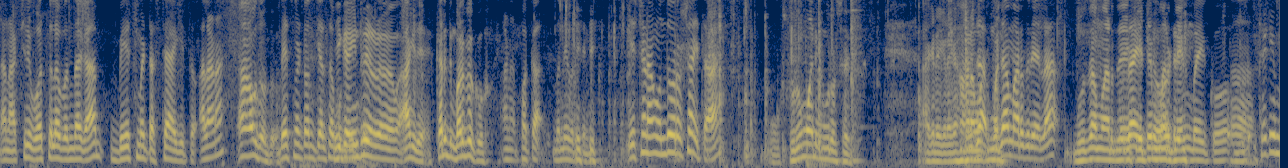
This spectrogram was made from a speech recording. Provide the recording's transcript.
ನಾನು ಆ್ಯಕ್ಚುಲಿ ಹೋದ್ಸಲ ಬಂದಾಗ ಬೇಸ್ಮೆಂಟ್ ಅಷ್ಟೇ ಆಗಿತ್ತು. ಅಲ್ಲ ಅಣ್ಣ? ಹೌದೌದು. ಬೇಸ್ಮೆಂಟ್ ಒಂದು ಕೆಲಸ ಈಗ ಇಂಟೀರಿಯರ್ ಆಗಿದೆ. ಕರೆದು ಬರಬೇಕು. ಅಣ್ಣ ಪಕ್ಕ ಬಂದೇ ಬರ್ತೀನಿ. ಅಣ್ಣ ಒಂದೂವರೆ ವರ್ಷ ಆಯ್ತಾ? ಶುರು ಮಾಡಿ ಮೂರು ವರ್ಷ ಆಯ್ತು. ಆ ಕಡೆ ಈ ಕಡೆ ಹಣ ಮಜಾ ಮಜಾ ಮಾರಿದ್ರಿ ಎಲ್ಲ ಭುಜ ಮಾಡಿದೆ ಕೆ ಟಿ ಎಂ ಮಾಡಿದೆ train bike K T M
